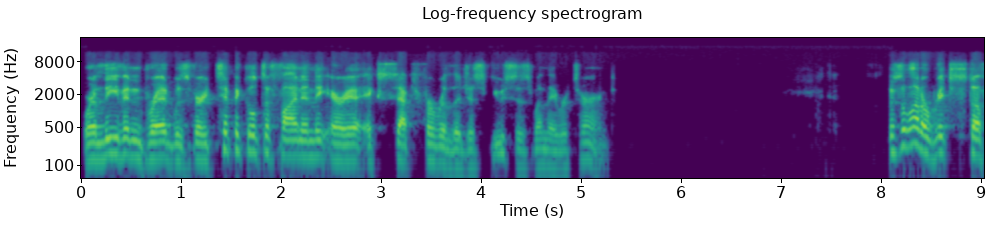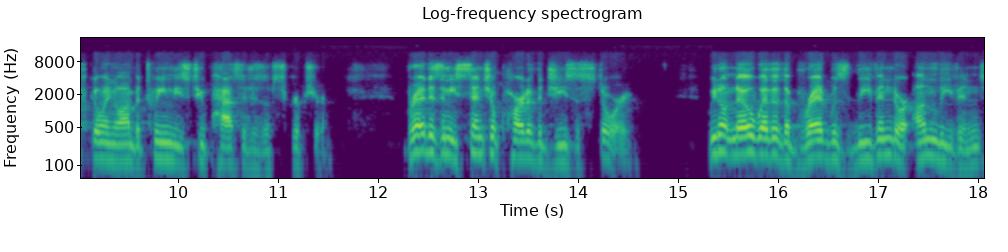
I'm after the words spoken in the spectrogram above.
where leavened bread was very typical to find in the area except for religious uses when they returned. There's a lot of rich stuff going on between these two passages of scripture. Bread is an essential part of the Jesus story. We don't know whether the bread was leavened or unleavened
